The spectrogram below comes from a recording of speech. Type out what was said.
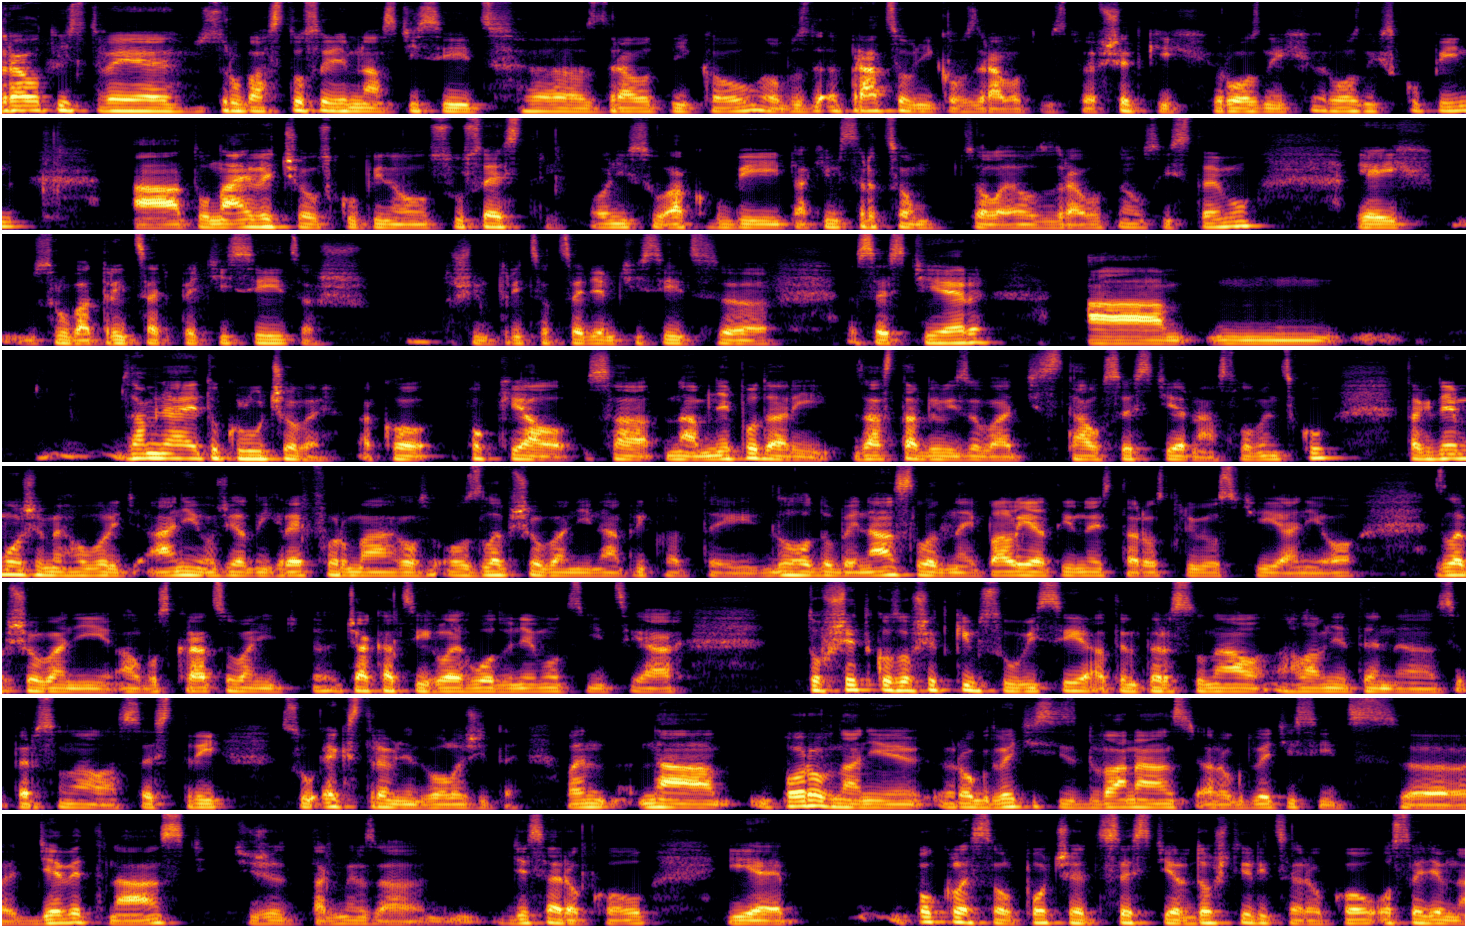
zdravotníctve je zhruba 117 tisíc e, zdravotníkov, alebo pracovníkov v zdravotníctve všetkých rôznych, rôznych skupín a tou najväčšou skupinou sú sestry. Oni sú akoby takým srdcom celého zdravotného systému. Je ich zhruba 35 tisíc až tuším 37 tisíc e, sestier a mm, za mňa je to kľúčové. Ako pokiaľ sa nám nepodarí zastabilizovať stav sestier na Slovensku, tak nemôžeme hovoriť ani o žiadnych reformách, o, o zlepšovaní napríklad tej dlhodobej následnej paliatívnej starostlivosti, ani o zlepšovaní alebo skracovaní čakacích lehôd v nemocniciach to všetko so všetkým súvisí a ten personál, hlavne ten eh, personál a sestry sú extrémne dôležité. Len na porovnanie rok 2012 a rok 2019, čiže takmer za 10 rokov, je poklesol počet sestier do 40 rokov o 17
